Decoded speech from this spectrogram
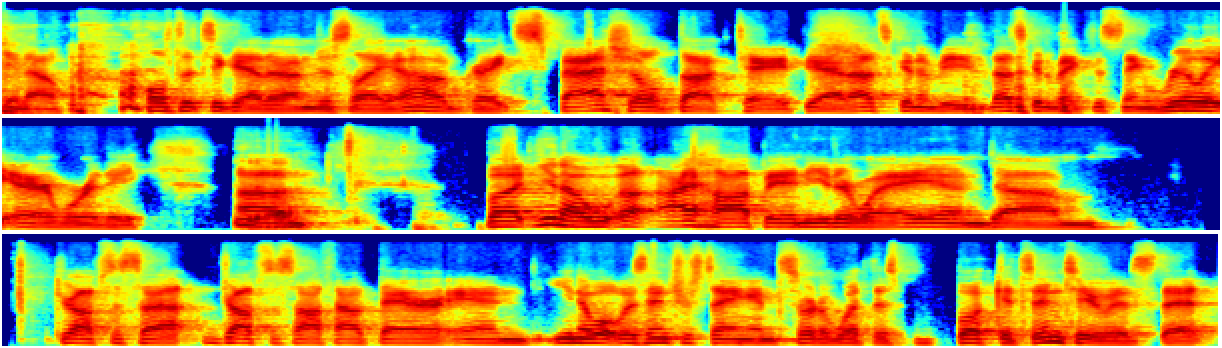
you know, holds it together." I'm just like, "Oh, great, special duct tape. Yeah, that's gonna be that's gonna make this thing really airworthy." Yeah. Um, but you know, uh, I hop in either way and um, drops us uh, drops us off out there. And you know what was interesting and sort of what this book gets into is that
